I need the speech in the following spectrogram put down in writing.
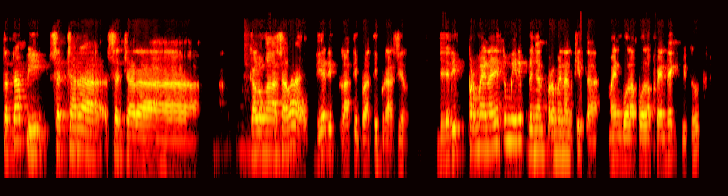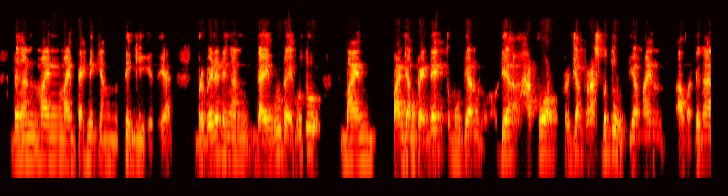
tetapi secara secara kalau nggak salah dia dipelatih pelatih Brazil. Jadi permainannya itu mirip dengan permainan kita, main bola-bola pendek gitu, dengan main-main teknik yang tinggi gitu ya. Berbeda dengan Daewoo, Daewoo tuh main panjang pendek kemudian dia hard work kerja keras betul dia main apa dengan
